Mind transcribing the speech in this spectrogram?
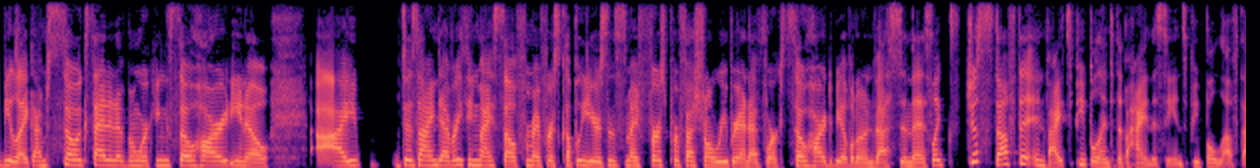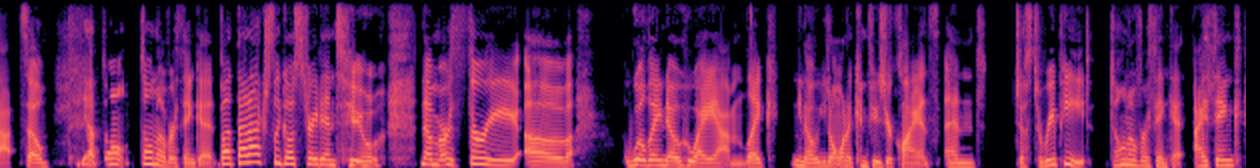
be like, I'm so excited. I've been working so hard. You know, I designed everything myself for my first couple years. This is my first professional rebrand. I've worked so hard to be able to invest in this. Like just stuff that invites people into the behind the scenes. People love that. So yeah, don't don't overthink it. But that actually goes straight into number three of will they know who I am? Like, you know, you don't want to confuse your clients. And just to repeat, don't overthink it. I think,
